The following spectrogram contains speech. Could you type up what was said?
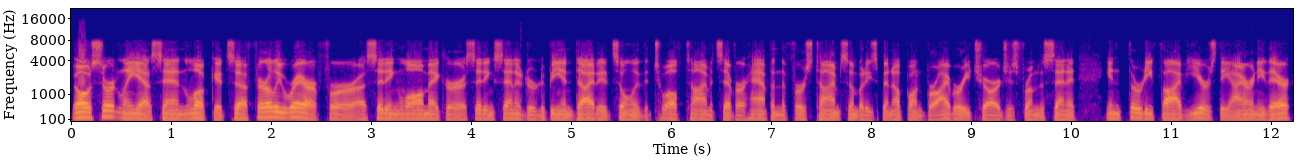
Oh, certainly, yes. And look, it's uh, fairly rare for a sitting lawmaker or a sitting senator to be indicted. It's only the 12th time it's ever happened. The first time somebody's been up on bribery charges from the Senate in 35 years. The irony there,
